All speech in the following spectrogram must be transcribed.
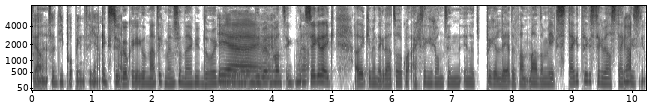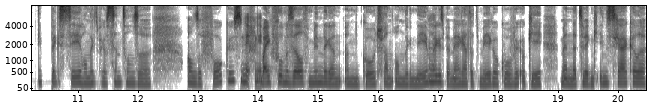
ja, te diep op in te gaan. Ik stuur ook regelmatig mensen naar u door. Die, uh, die want ik moet zeggen dat ik... Allee, ik heb inderdaad wel wat achtergrond in, in het begeleiden van... Maar dan ben ik starters, terwijl starters is ook niet per se 100% onze onze focus. Nee, nee. Maar ik voel mezelf minder een, een coach van ondernemers. Ja. Bij mij gaat het meer ook over, oké, mijn netwerk inschakelen.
